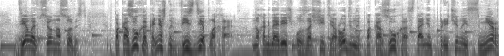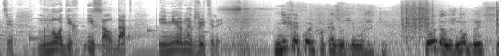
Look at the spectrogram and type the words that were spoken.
делать все на совесть. Показуха, конечно, везде плохая. Но когда речь о защите Родины, показуха станет причиной смерти многих и солдат, и мирных жителей. Никакой показухи, мужики. Все должно быть э,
